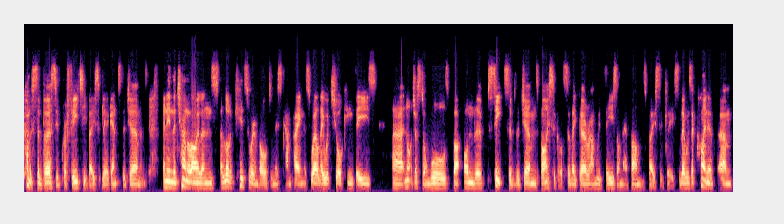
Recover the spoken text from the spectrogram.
kind of subversive graffiti basically against the Germans. And in the Channel Islands, a lot of kids were involved in this campaign as well. They were chalking V's uh, not just on walls, but on the seats of the Germans' bicycles. So they'd go around with V's on their bums, basically. So there was a kind of, um,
